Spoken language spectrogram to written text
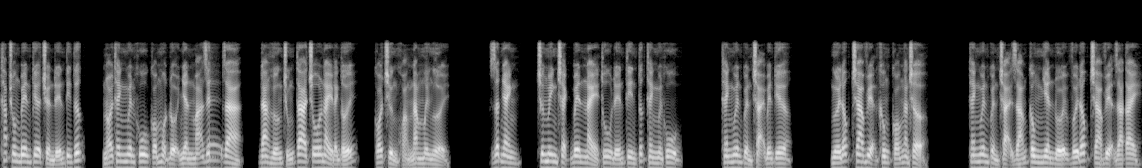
tháp trung bên kia truyền đến tin tức, nói thanh nguyên khu có một đội nhân mã giết ra, đang hướng chúng ta chỗ này đánh tới, có chừng khoảng năm mươi người. Rất nhanh, trương minh trạch bên này thu đến tin tức thanh nguyên khu. Thanh nguyên quyền trại bên kia. Người đốc tra viện không có ngăn trở. Thanh nguyên quyền trại dám công nhiên đối với đốc tra viện ra tay.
